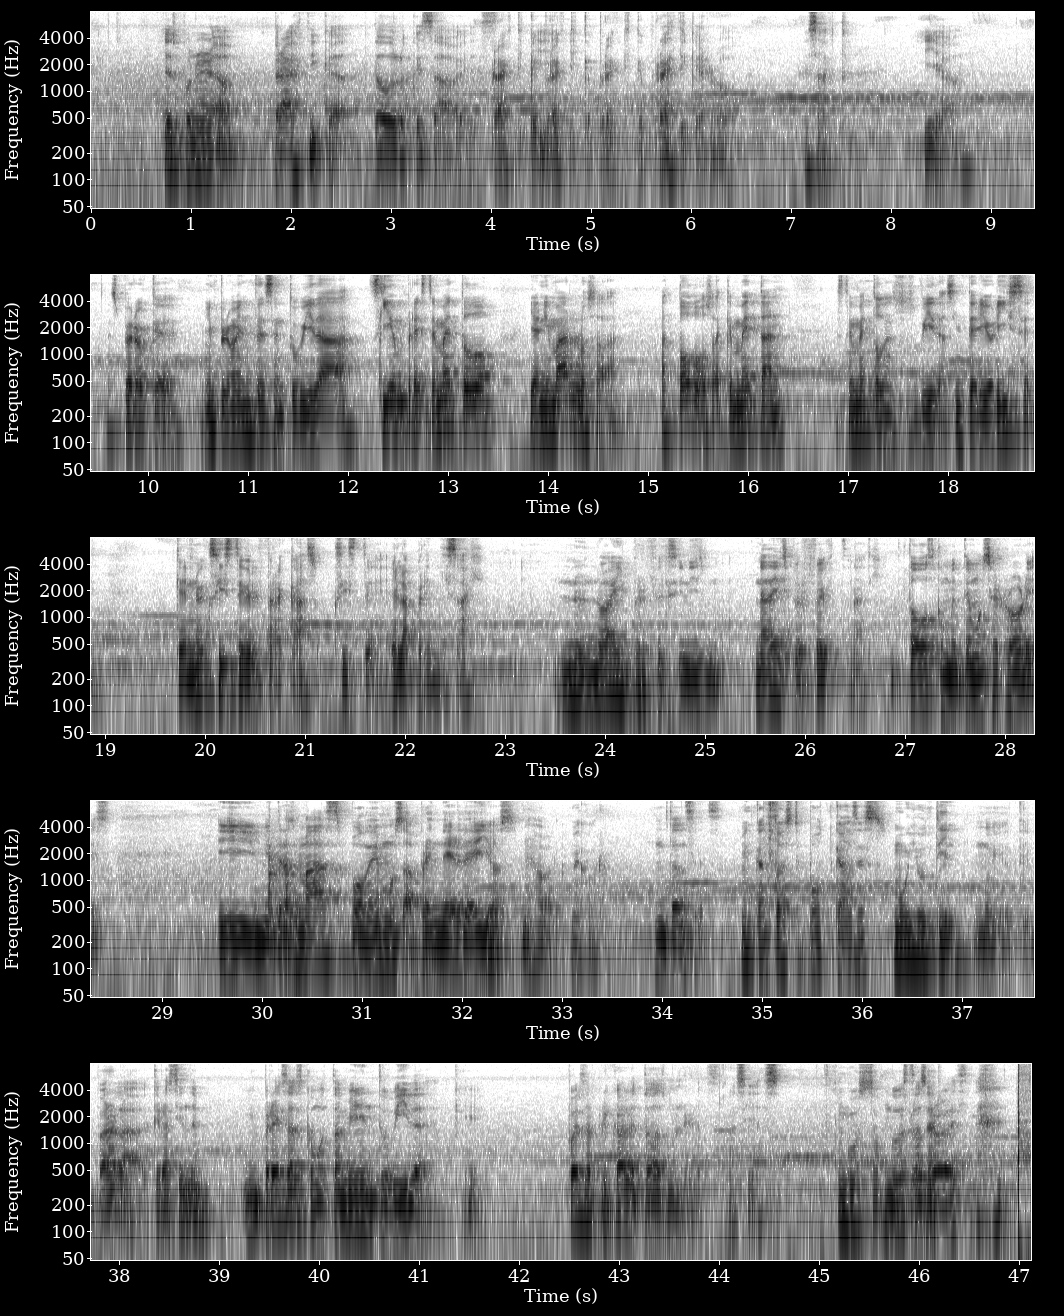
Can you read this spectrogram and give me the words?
Es poner a práctica todo lo que sabes. Práctica, práctica, práctica, práctica. Exacto. Y ya. Espero que implementes en tu vida siempre este método y animarlos a, a todos a que metan este método en sus vidas, interioricen que no existe el fracaso, existe el aprendizaje. No, no, hay perfeccionismo, nadie es perfecto, nadie. Todos cometemos errores y mientras más podemos aprender de ellos, mejor. Mejor. Entonces, me encantó este podcast, es muy útil. Muy útil para la creación de empresas como también en tu vida puedes aplicarlo de todas maneras. Así es. Un gusto. Un gusto otra vez.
